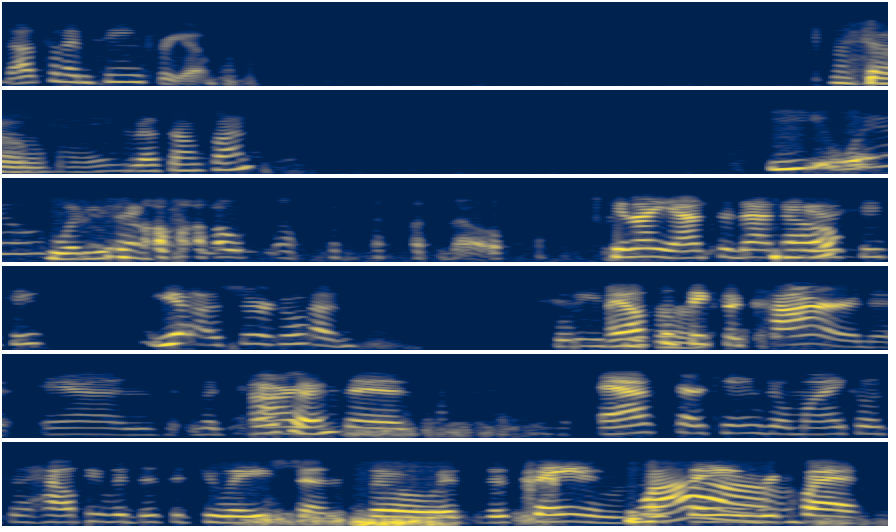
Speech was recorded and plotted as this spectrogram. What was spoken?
That's what I'm seeing for you. So, Okay. does that sound fun? Yeah, well, What do you think? no. Can I add to that No. too, She She? Yeah, sure. Go ahead. What do you see I also picked a card, and the card Okay. says, "Ask Archangel Michael to help you with the situation." So it's the same, the same request.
